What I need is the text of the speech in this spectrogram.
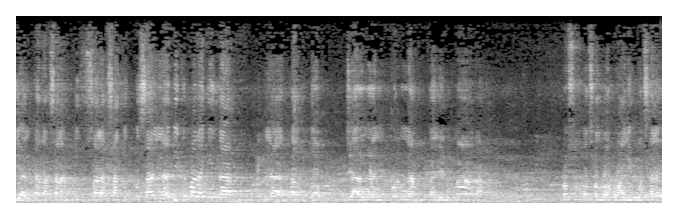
di antara salah satu salah satu pesan Nabi kepada kita, la taghdab, jangan pernah kalian marah. Rasulullah sallallahu alaihi wasallam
